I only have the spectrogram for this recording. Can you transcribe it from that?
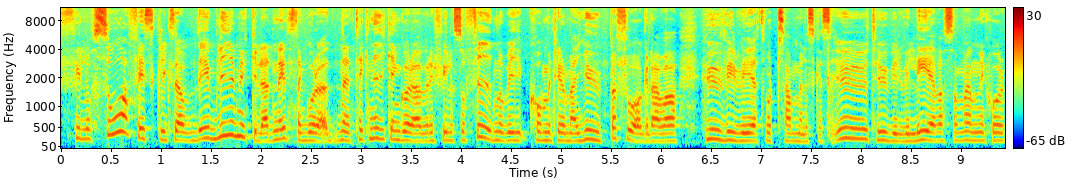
filosofisk... Liksom, det blir mycket där när, liksom går, när tekniken går över i filosofin och vi kommer till de här djupa frågorna. Vad, hur vill vi att vårt samhälle ska se ut? Hur vill vi leva som människor?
